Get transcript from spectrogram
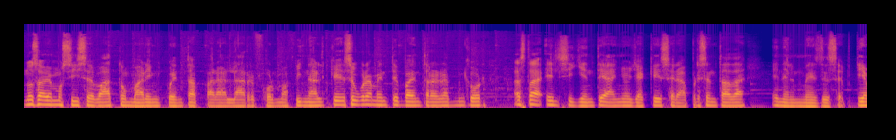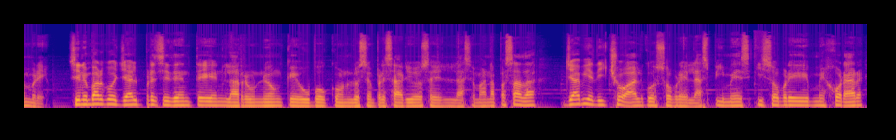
no sabemos si se va a tomar en cuenta para la reforma final que seguramente va a entrar en vigor hasta el siguiente año ya que será presentada en el mes de septiembre. Sin embargo, ya el presidente en la reunión que hubo con los empresarios la semana pasada ya había dicho algo sobre las pymes y sobre mejorar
